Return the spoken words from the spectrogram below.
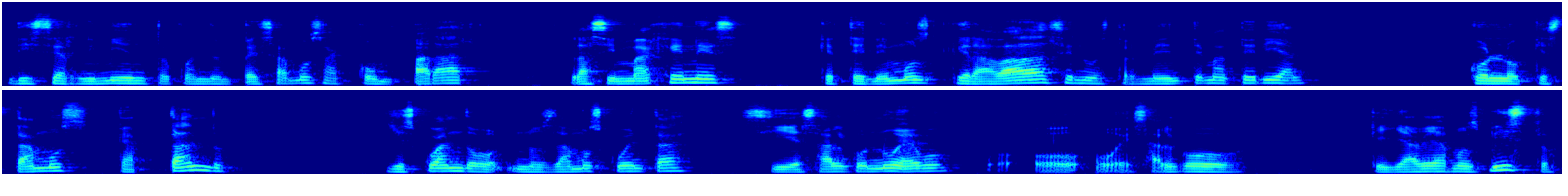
discernimiento cuando empezamos a comparar las imágenes que tenemos grabadas en nuestra mente material con lo que estamos captando. Y es cuando nos damos cuenta si es algo nuevo o, es algo que ya habíamos visto.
